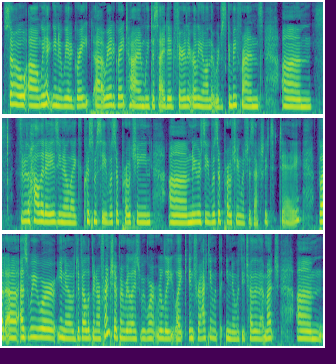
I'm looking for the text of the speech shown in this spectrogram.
So uh, we had, you know, we had a great, uh, we had a great time. We decided fairly early on that we're just gonna be friends. Um, through the holidays, you know, like Christmas Eve was approaching, um, New Year's Eve was approaching, which is actually today. But uh, as we were, you know, developing our friendship and realized we weren't really like interacting with, you know, with each other that much, um,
